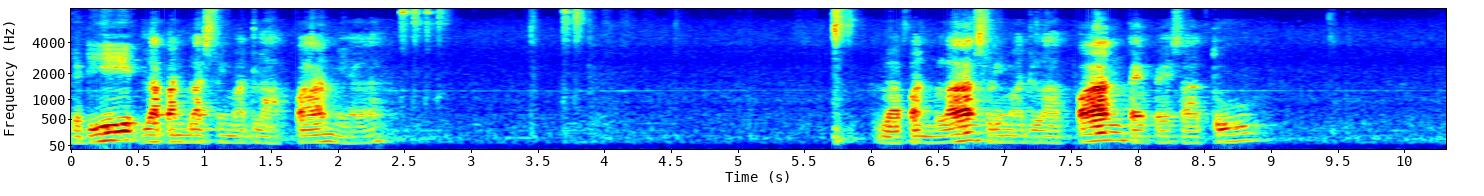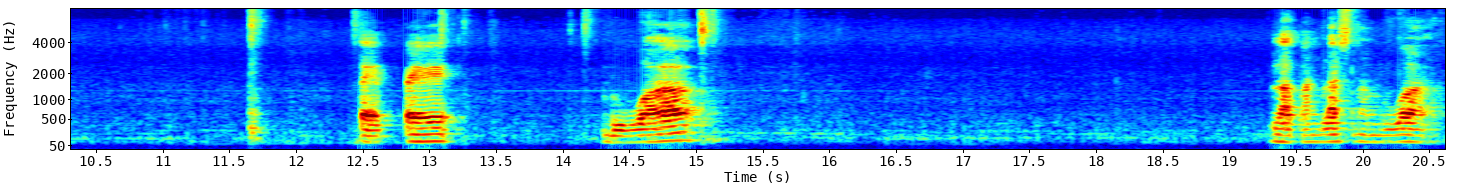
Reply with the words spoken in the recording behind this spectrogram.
jadi 1858 ya. 1858 TP 1 TP 2 1862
